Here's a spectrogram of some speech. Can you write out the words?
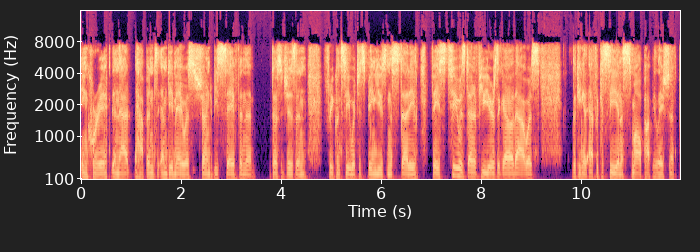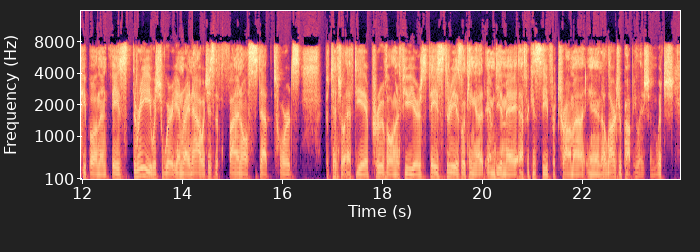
inquiry and that happened. Mdma was shown to be safe in the dosages and frequency which is being used in the study phase two was done a few years ago that was looking at efficacy in a small population of people. And then phase three, which we're in right now, which is the final step towards potential FDA approval in a few years. Phase three is looking at MDMA efficacy for trauma in a larger population, which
